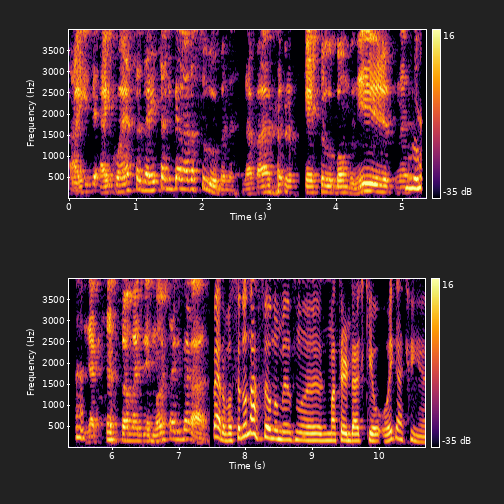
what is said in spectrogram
aí, aí com essa daí tá liberada a suruba, né? Dá pra fazer. Quer surubão bonito, né? Já que não são mais irmãos, tá liberado. Pera, você não nasceu no mesmo eh, maternidade que eu. Oi, gatinha.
